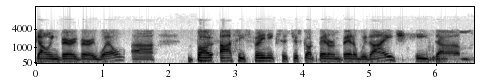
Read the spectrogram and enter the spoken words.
going very, very well. Uh, both Arcee Phoenix has just got better and better with age. He's, um,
